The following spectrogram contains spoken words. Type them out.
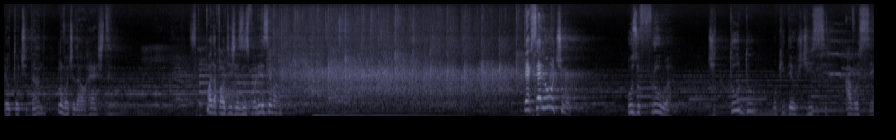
eu estou te dando, não vou te dar o resto. Você pode aplaudir Jesus por isso, irmão? Terceiro e último, usufrua de tudo o que Deus disse a você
